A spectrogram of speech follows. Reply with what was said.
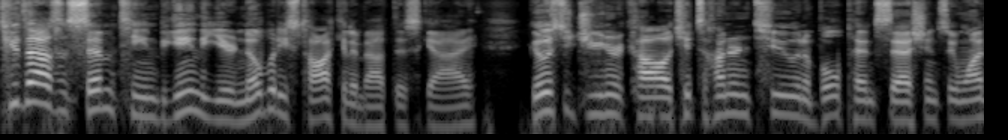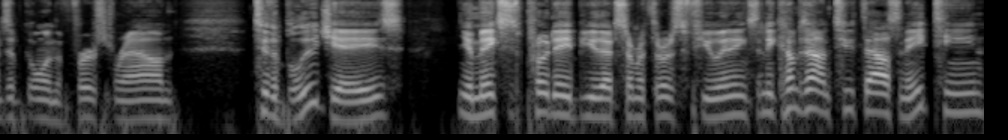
2017 beginning of the year nobody's talking about this guy goes to junior college hits 102 in a bullpen session so he winds up going the first round to the Blue Jays, you know, makes his pro debut that summer, throws a few innings, and he comes out in 2018,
